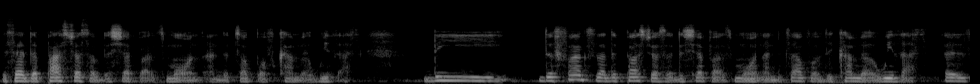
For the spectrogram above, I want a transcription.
He said, "The pastures of the shepherds mourn, and the top of Carmel withers." The the fact that the pastures of the shepherds mourn and the top of the Carmel withers is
